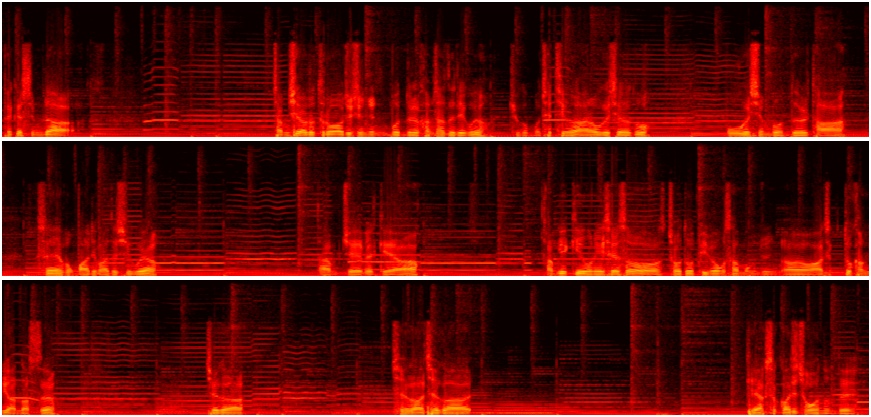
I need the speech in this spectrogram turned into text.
뵙겠습니다. 잠시라도 들어와 주시는 분들 감사드리고요. 지금 뭐 채팅을 안 하고 계셔도 보고 계신 분들 다 새해 복 많이 받으시고요. 다음 주에 뵐게요. 감기 기운이 세서 저도 비명사몽 중 어, 아직도 감기 안 났어요. 제가 제가 제가 계약서까지 적었는데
